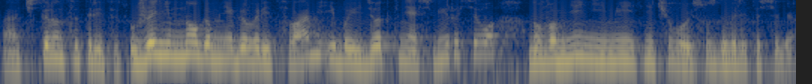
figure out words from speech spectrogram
14.30. А, Уже немного мне говорит с вами, ибо идет князь мира сего, но во мне не имеет ничего. Иисус говорит о себе.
